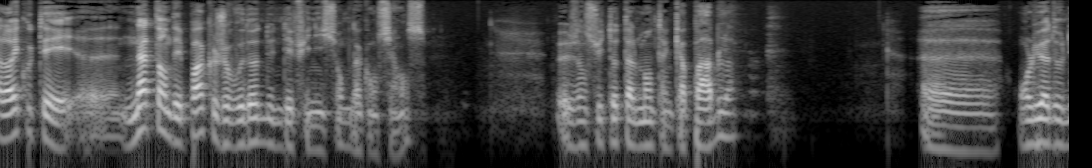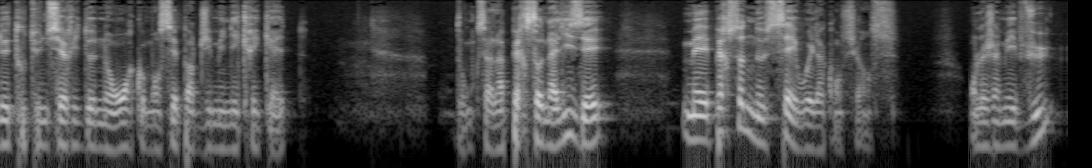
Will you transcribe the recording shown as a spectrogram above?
Alors écoutez, euh, n'attendez pas que je vous donne une définition de la conscience. Euh, j'en suis totalement incapable. Euh, on lui a donné toute une série de noms, à commencer par Jiminy Cricket. Donc ça l'a personnalisé. Mais personne ne sait où est la conscience. On l'a jamais vue,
